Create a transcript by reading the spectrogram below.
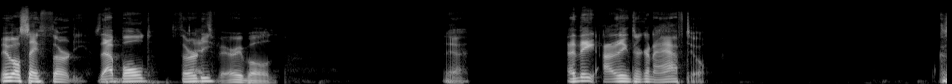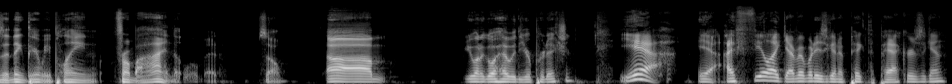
Maybe I'll say 30. Is that bold? 30? that's very bold. Yeah. I think I think they're going to have to. Cuz I think they're going to be playing from behind a little bit. So, um you want to go ahead with your prediction? Yeah, yeah. I feel like everybody's going to pick the Packers again,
